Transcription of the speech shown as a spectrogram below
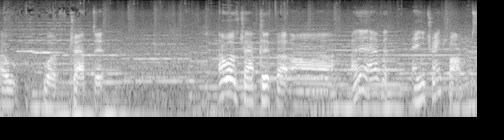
I would have trapped it. I would have trapped it, but uh, I didn't have any tranq bombs.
